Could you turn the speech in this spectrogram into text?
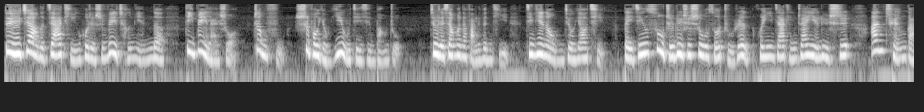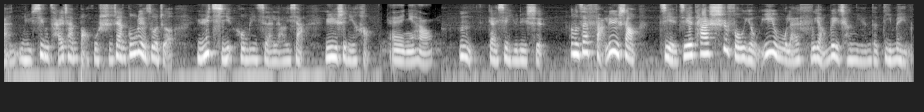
对于这样的家庭或者是未成年的弟妹来说，政府是否有义务进行帮助？就这相关的法律问题，今天呢，我们就邀请北京素质律师事务所主任、婚姻家庭专业律师、安全感女性财产保护实战攻略作者于琦和我们一起来聊一下。于律师您好，哎，你好，嗯，感谢于律师。那么在法律上。姐姐她是否有义务来抚养未成年的弟妹呢？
